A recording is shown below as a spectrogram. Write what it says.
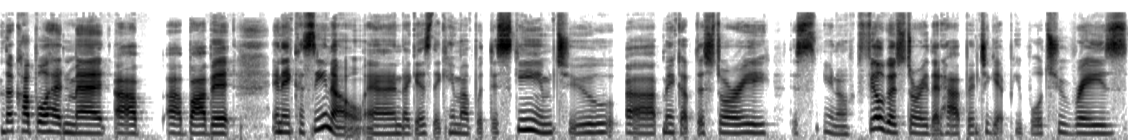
the couple had met uh, uh, Bobbitt in a casino, and I guess they came up with this scheme to uh, make up the story, this you know feel good story that happened to get people to raise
